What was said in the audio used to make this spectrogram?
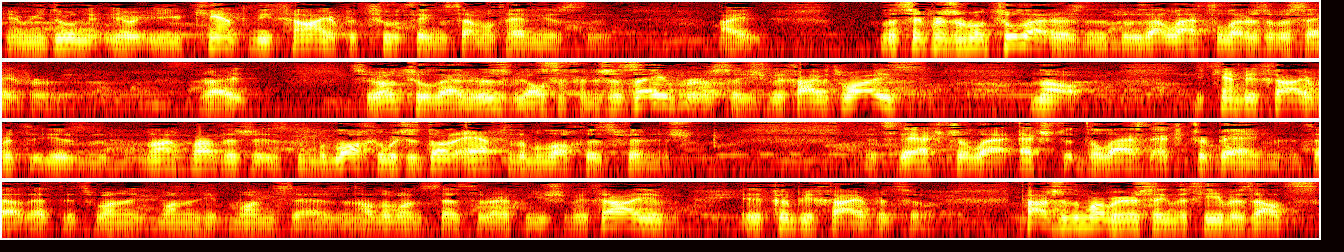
You know, you're doing you, you can't be high for two things simultaneously. I let's say a person wrote two letters and that last two letters of a sefer, right? So he wrote two letters. We also finished a sefer, so you should be chayiv twice. No, you can't be chayiv. is the malacha which is done after the malacha is finished. It's the extra, la- extra, the last extra bang. It's how that, it's one, one, one says. Another one says theoretically you should be chayiv. It could be chayiv for two. Pasha the more we're saying the chiyuv is out,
